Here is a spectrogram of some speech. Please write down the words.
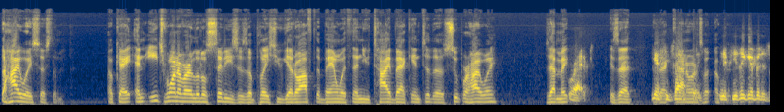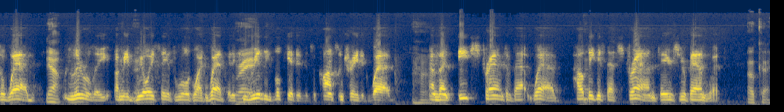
the highway system. Okay, and each one of our little cities is a place you get off the bandwidth, then you tie back into the superhighway. Does that make Correct. Is that Yes, is that kinda what exactly. it's- And if you think of it as a web, Yeah. literally, I mean, we always say it's the World Wide Web, but if Right. Uh-huh. you really look at it it's a concentrated web, and then each strand of that web, how big is that strand? There's your bandwidth. Okay.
